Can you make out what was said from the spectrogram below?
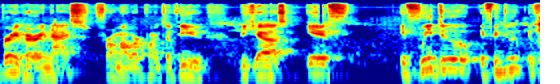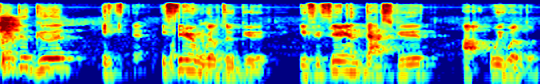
very very nice from our point of view because if if we do if we do if we do good if ethereum will do good if ethereum does good uh, we will do.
